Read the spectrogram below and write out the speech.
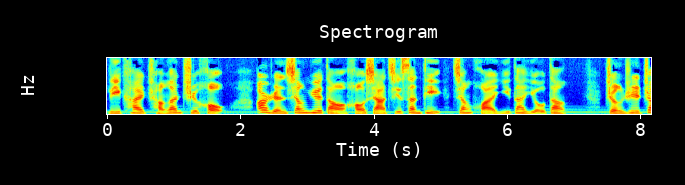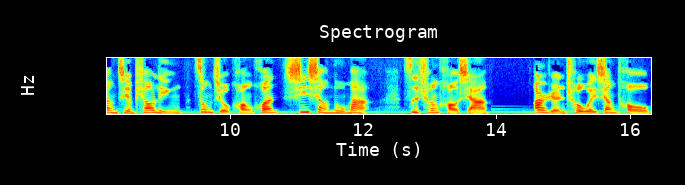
离开长安之后，二人相约到豪侠集散地江淮一带游荡，整日仗剑飘零，纵酒狂欢，嬉笑怒骂，自称豪侠。二人臭味相投，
